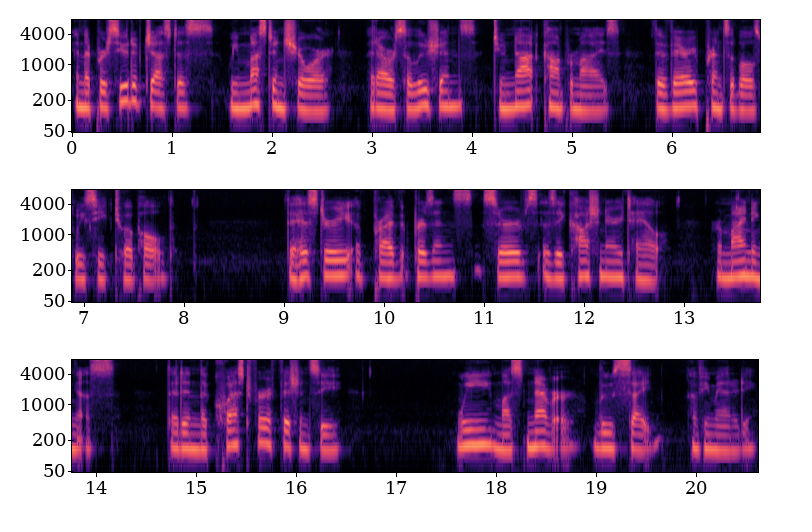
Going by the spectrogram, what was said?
In the pursuit of justice, we must ensure that our solutions do not compromise the very principles we seek to uphold. The history of private prisons serves as a cautionary tale, reminding us that in the quest for efficiency, we must never lose sight of humanity.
